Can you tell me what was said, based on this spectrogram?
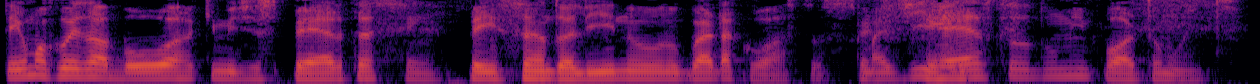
tem uma coisa boa que me desperta sim. pensando ali no, no guarda-costas. Mas de resto, não me importo muito.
